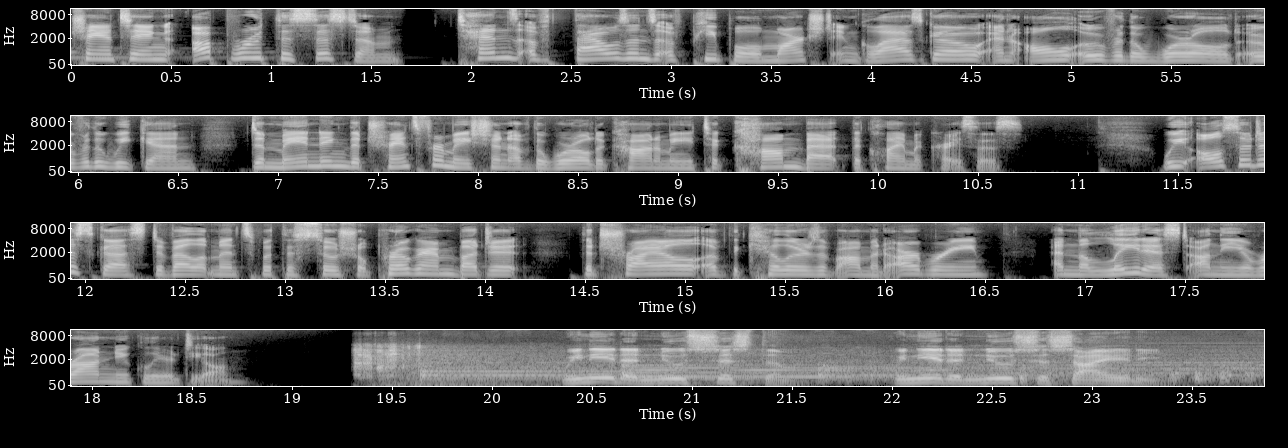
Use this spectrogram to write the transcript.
Chanting, uproot the system, tens of thousands of people marched in Glasgow and all over the world over the weekend, demanding the transformation of the world economy to combat the climate crisis. We also discussed developments with the social program budget, the trial of the killers of Ahmaud Arbery, and the latest on the Iran nuclear deal. We need a new system. We need a new society.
